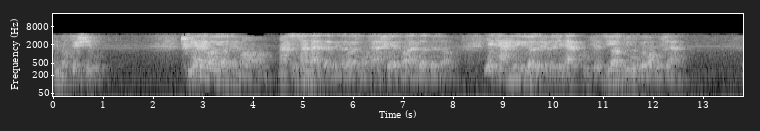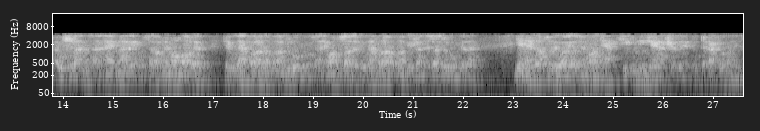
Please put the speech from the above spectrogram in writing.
این نقطه چی بود؟ توی روایات ما مخصوصا در این روایات متأخر مرزاد رضا یه تحلیلی داده شده که در کوفه زیاد دروغ به ما گفتن. و اصولا مثلا ائمه علیه السلام امام باقر که بودن فلان و فلان دروغ می‌گفتن امام صادق که بودن فلان و فلان بیشان نسبت دروغ می‌دادن. یه مقدار تو روایات ما تحکیب این جهت شده تو دقت بکنید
